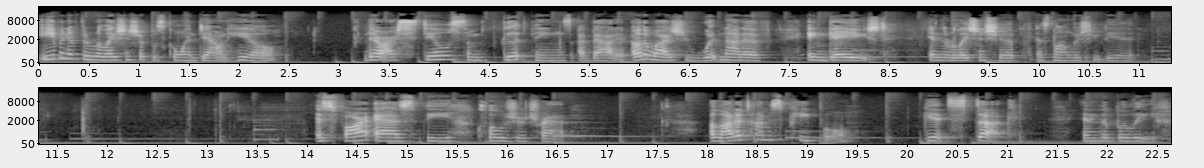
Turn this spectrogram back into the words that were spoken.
even if the relationship was going downhill, there are still some good things about it. Otherwise, you would not have engaged in the relationship as long as you did. As far as the closure trap, a lot of times people get stuck in the belief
